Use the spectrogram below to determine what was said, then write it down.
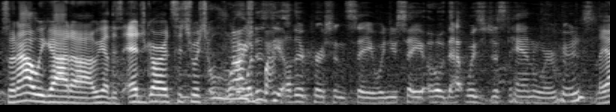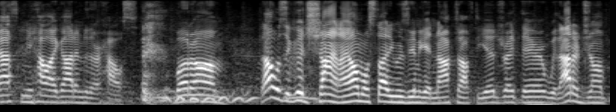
so now we got uh, we got this edge guard situation. Ooh, What, nice what does the other person say when you say, "Oh, that was just hand warmers"? They asked me how I got into their house, but um, that was a good shine. I almost thought he was gonna get knocked off the edge right there without a jump,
